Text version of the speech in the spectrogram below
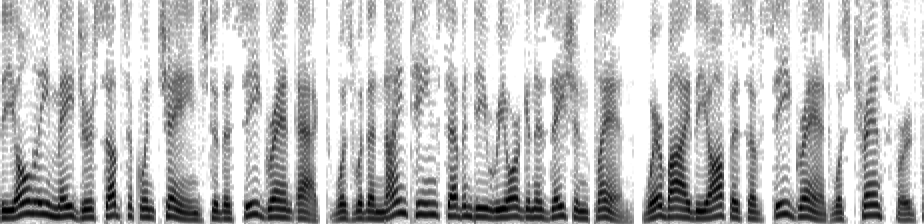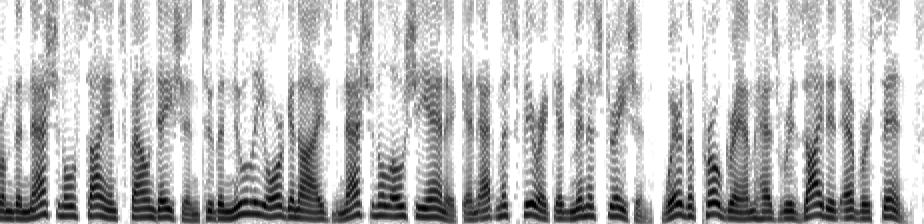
The only major subsequent change to the Sea Grant Act was with a 1970 reorganization plan, whereby the Office of Sea Grant was transferred from the National Science Foundation to the newly organized National Oceanic and Atmospheric Administration, where the program has resided ever since.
